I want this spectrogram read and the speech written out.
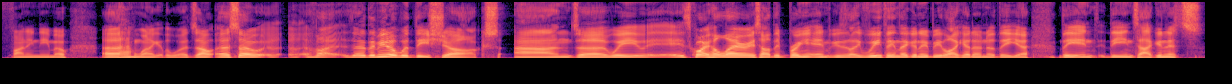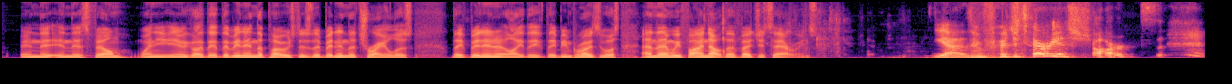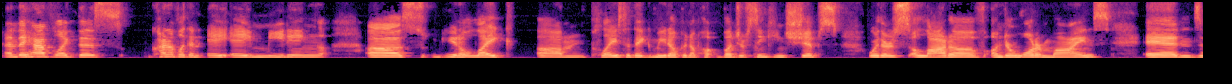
Finding Nemo, uh, when I get the words out. Uh, so uh, they meet up with these sharks, and uh, we it's quite hilarious how they bring it in because like we think they're going to be like I don't know the uh, the the antagonists in the in this film. When you, you know like they, they've been in the posters they've been in the trailers they've been in it like they've, they've been promoted to us and then we find out they're vegetarians. Yeah they're vegetarian sharks. And they have like this kind of like an aa meeting uh you know like um, place that they meet up in a p- bunch of sinking ships where there's a lot of underwater mines. And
